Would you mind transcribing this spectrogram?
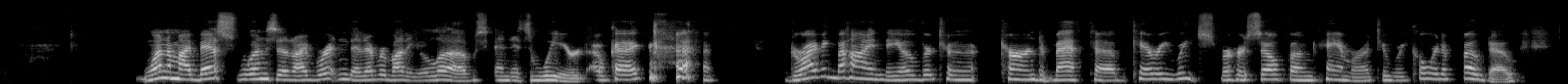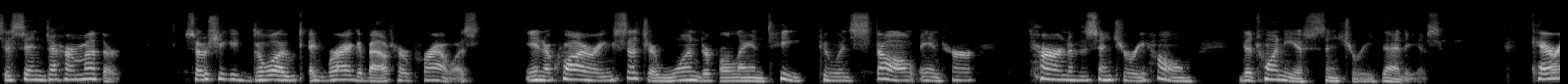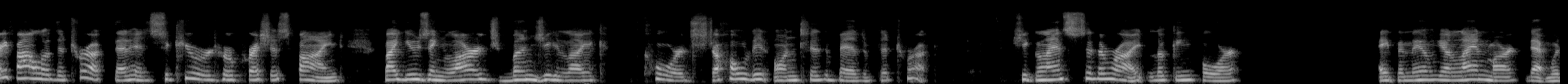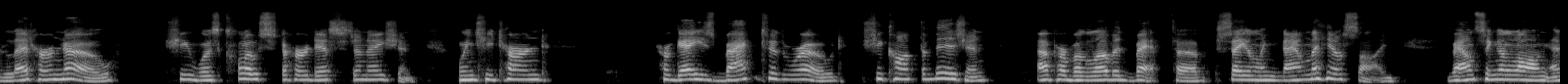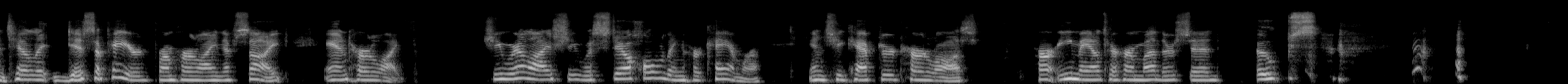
one of my best ones that I've written that everybody loves, and it's weird. Okay. Driving behind the overturned bathtub, Carrie reached for her cell phone camera to record a photo to send to her mother so she could gloat and brag about her prowess in acquiring such a wonderful antique to install in her turn of the century home, the 20th century, that is. Carrie followed the truck that had secured her precious find by using large bungee like cords to hold it onto the bed of the truck. She glanced to the right, looking for a familiar landmark that would let her know she was close to her destination. When she turned her gaze back to the road, she caught the vision of her beloved bathtub sailing down the hillside, bouncing along until it disappeared from her line of sight and her life. She realized she was still holding her camera and she captured her loss. Her email to her mother said, Oops.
